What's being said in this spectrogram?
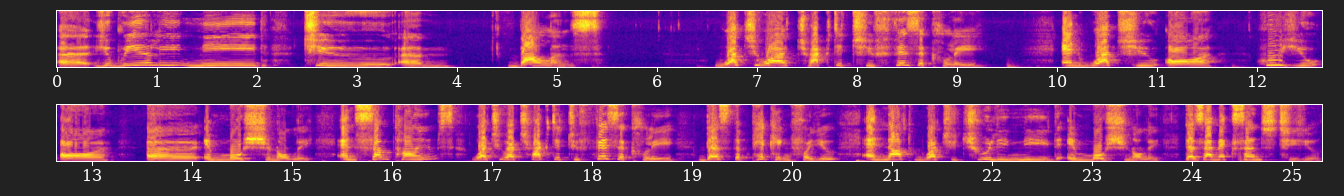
uh, you really need to um, balance what you are attracted to physically and what you are, who you are uh, emotionally. And sometimes what you are attracted to physically does the picking for you and not what you truly need emotionally. Does that make sense to you?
